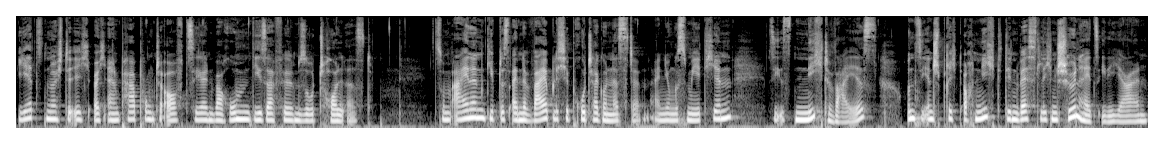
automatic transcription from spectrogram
Jetzt möchte ich euch ein paar Punkte aufzählen, warum dieser Film so toll ist. Zum einen gibt es eine weibliche Protagonistin, ein junges Mädchen. Sie ist nicht weiß und sie entspricht auch nicht den westlichen Schönheitsidealen.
